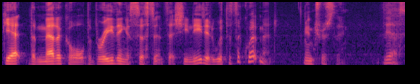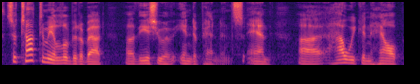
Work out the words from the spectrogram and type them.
get the medical, the breathing assistance that she needed with this equipment. Interesting. Yes. So, talk to me a little bit about uh, the issue of independence and uh, how we can help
